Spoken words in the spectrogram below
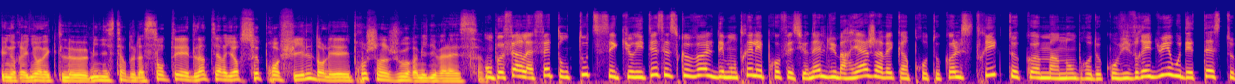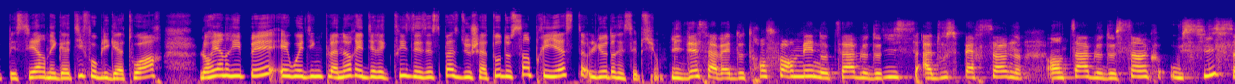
Une réunion avec le ministère de la Santé et de l'Intérieur se profile dans les prochains jours, Émilie Vallès. On peut faire la fête en toute sécurité, c'est ce que veulent démontrer les professionnels du mariage avec un protocole strict comme un nombre de convives réduit ou des tests PCR négatifs obligatoire. Lauriane Ripé est wedding planner et directrice des espaces du château de Saint-Priest, lieu de réception. L'idée, ça va être de transformer nos tables de 10 à 12 personnes en tables de 5 ou 6.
